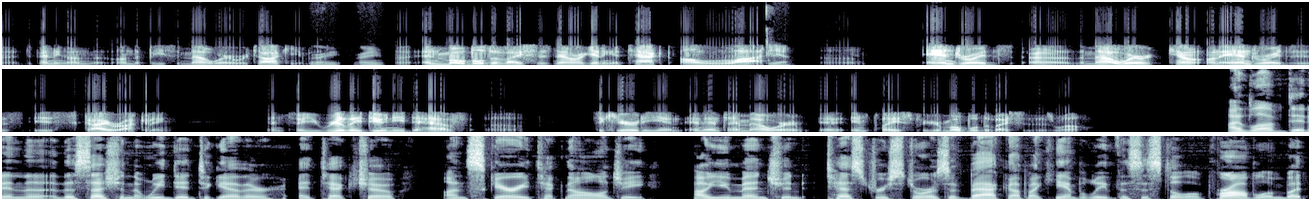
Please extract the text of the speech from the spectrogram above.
uh, depending on the on the piece of malware we're talking about. Right, right. Uh, and mobile devices now are getting attacked a lot. Yeah. Um, Androids, uh, the malware count on Androids is is skyrocketing, and so you really do need to have uh, security and, and anti-malware in, in place for your mobile devices as well. I loved it in the the session that we did together at Tech Show on scary technology how you mentioned test restores of backup. I can't believe this is still a problem, but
